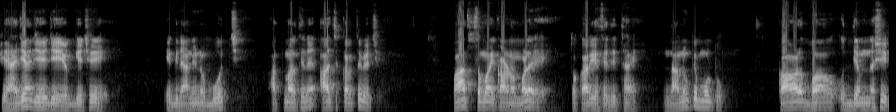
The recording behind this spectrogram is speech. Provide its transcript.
જ્યાં જ્યાં જે જે યોગ્ય છે, એ જ્ઞાનીનો બોધ છે. આત્માર્થીને આ જ કર્તવ્ય છે. પાંચ સમય કારણો મળે તો કાર્યસિદ્ધિ થાય. નાનું કે મોટું. કાળ, ભાવ, ઉદ્યમ, નસીબ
